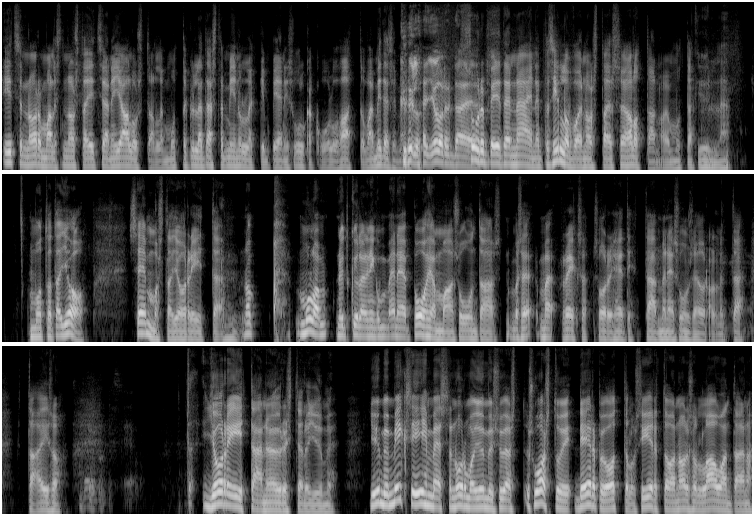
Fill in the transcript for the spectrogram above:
itse normaalisti nosta itseäni jalustalle, mutta kyllä tästä minullekin pieni sulka kuuluu hattu, vai miten se menee? Kyllä, juuri näin. Suurin piirtein näin, että silloin voi nostaa, jos se aloittaa noin, mutta, Kyllä. mutta tota, joo, semmoista jo riittää. No, mulla nyt kyllä niin kuin menee Pohjanmaan suuntaan. Mä, se, mä Reksa, sori heti, tämä menee sun seuralle nyt, tämä, tämä on iso. Jo riittää nöyristelyjymy. Jymy, miksi ihmeessä Nurmo Jymy suostui derby-ottelu siirtoon, olisi ollut lauantaina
